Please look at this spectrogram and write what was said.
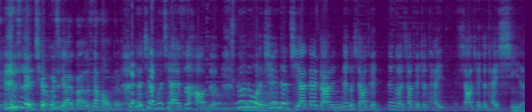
圈不起来反而是好的。对，圈不起来是好的。那如果圈得起来，代表你那个小腿，那个小腿就太小腿就太细了，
